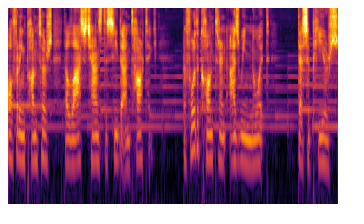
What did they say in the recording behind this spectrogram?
offering punters the last chance to see the Antarctic before the continent as we know it disappears.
